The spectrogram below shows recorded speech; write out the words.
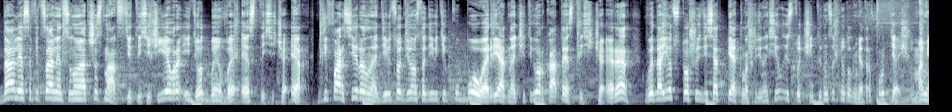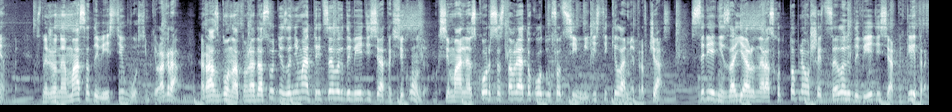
Далее с официальной ценой от 16 тысяч евро идет BMW S1000R. Дефорсированная 999-кубовая рядная четверка от S1000RR выдает 165 лошадиных сил и 114 ньютон-метров крутящего момента. Сниженная масса 208 кг. Разгон от 0 до сотни занимает 3,2 секунды. Максимальная скорость составляет около 270 км в час. Средний заявленный расход топлива 6,2 литра.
